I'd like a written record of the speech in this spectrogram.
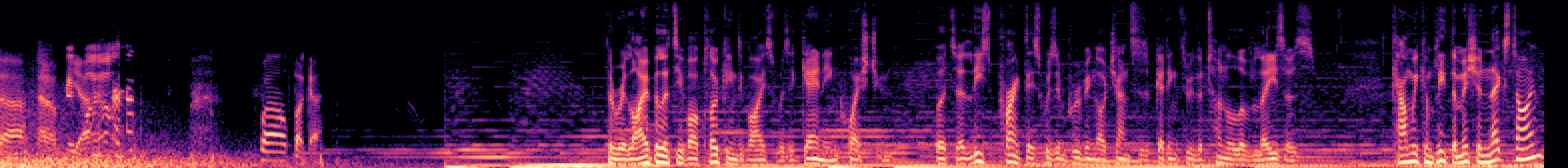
Uh, Oh, Good Yeah. well, bugger. The reliability of our cloaking device was again in question, but at least practice was improving our chances of getting through the tunnel of lasers. Can we complete the mission next time?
